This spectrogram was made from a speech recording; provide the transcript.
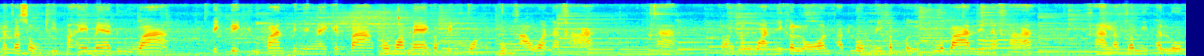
แล้วก็ส่งคลิปมาให้แม่ดูว่าเด็กๆอยู่บ้านเป็นยังไงกันบ้าง เพราะว่าแม่ก็เป็นห่วงพวกเขาอะนะคะค่ะ ตอนกลางวันนี่ก็ร้อนพัดลมนี่ก็เปิดทั่วบ้านเลยนะคะ ค่ะ แล้วก็มีพัดลม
